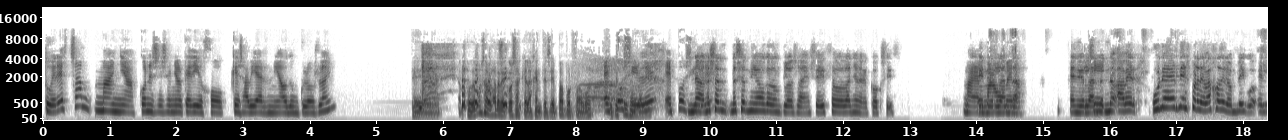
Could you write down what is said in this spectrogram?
¿Tú eres chamaña con ese señor que dijo que se había herniado de un clothesline? Eh, ¿Podemos hablar de cosas que la gente sepa, por favor? ¿De ¿Es posible? ¿Es posible? No, no se, no se hernió con un clothesline, se hizo daño en el coxis. Vale, en más o Irlanda. menos. En Irlanda. Sí. No, a ver, una hernia es por debajo del ombligo. El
